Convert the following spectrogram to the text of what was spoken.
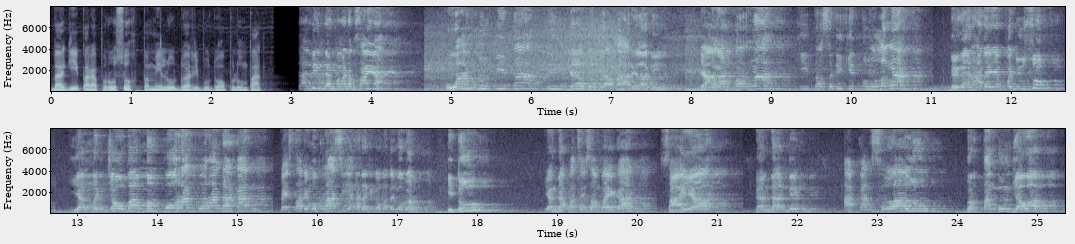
bagi para perusuh pemilu 2024. Tadi dan menghadap saya, waktu kita tinggal beberapa hari lagi. Jangan pernah kita sedikit pun lengah dengan adanya penyusup yang mencoba memporak-porandakan pesta demokrasi yang ada di Kabupaten Bogor. Itu yang dapat saya sampaikan, saya dan Dandim akan selalu bertanggung jawab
